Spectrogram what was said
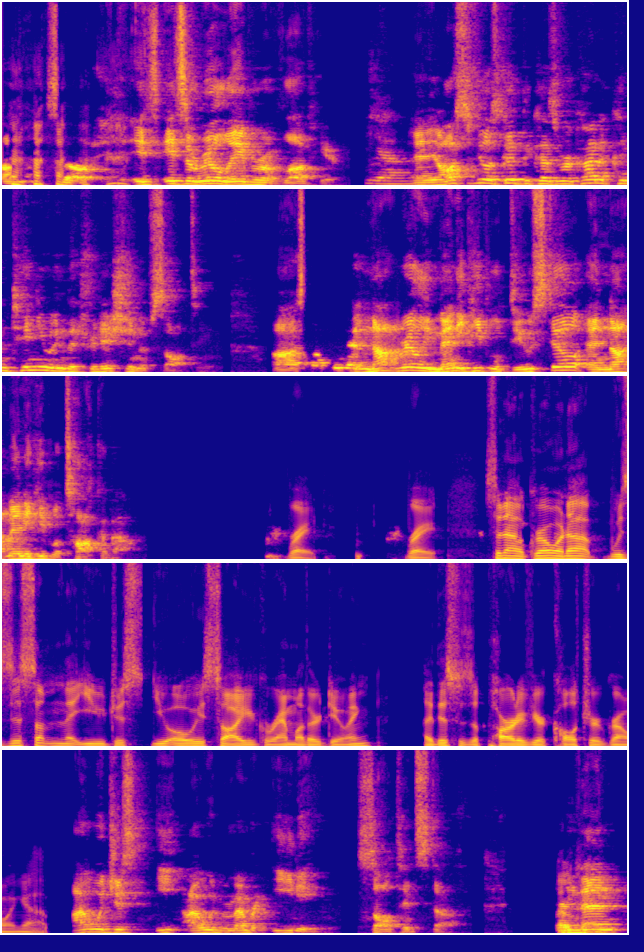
Um, so it's it's a real labor of love here, yeah. and it also feels good because we're kind of continuing the tradition of salting, uh, something that not really many people do still, and not many people talk about. Right. Right. So now growing up, was this something that you just you always saw your grandmother doing? Like this was a part of your culture growing up. I would just eat. I would remember eating salted stuff, and Okay. then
